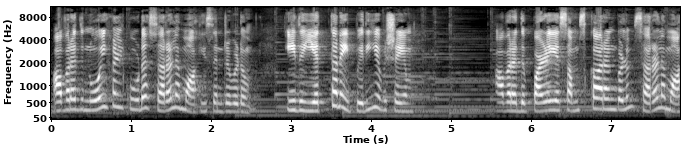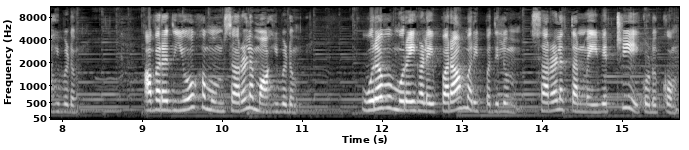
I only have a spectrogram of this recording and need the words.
அவரது நோய்கள் கூட சரளமாகி சென்றுவிடும். இது எத்தனை பெரிய விஷயம்? அவரது பழைய சம்ஸ்காரங்களும் சரளமாகிவிடும். அவரது யோகமும் சரளமாகிவிடும். உறவு முறைகளை பராமரிப்பதிலும் சரளத்தன்மை வெற்றியை கொடுக்கும்.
